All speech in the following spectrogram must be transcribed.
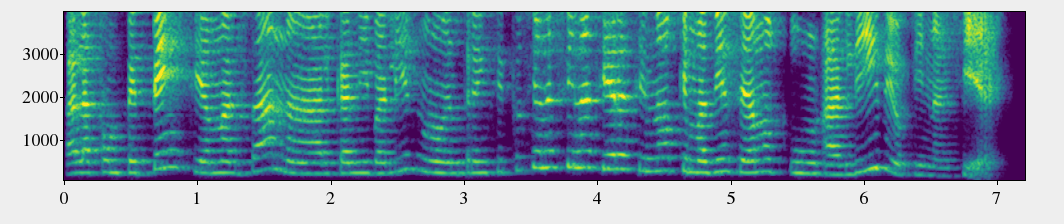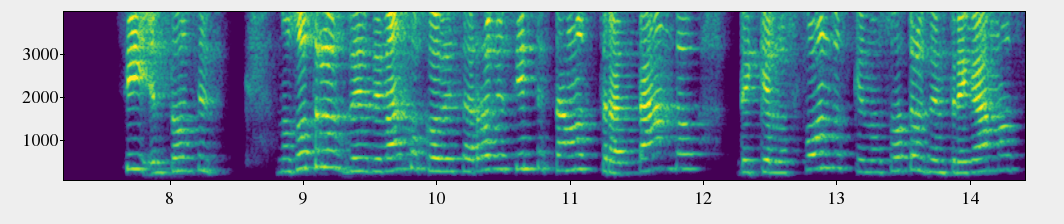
a la competencia malsana, al canibalismo entre instituciones financieras, sino que más bien seamos un alivio financiero. Sí, entonces nosotros desde Banco Codesarrollo siempre estamos tratando de que los fondos que nosotros entregamos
